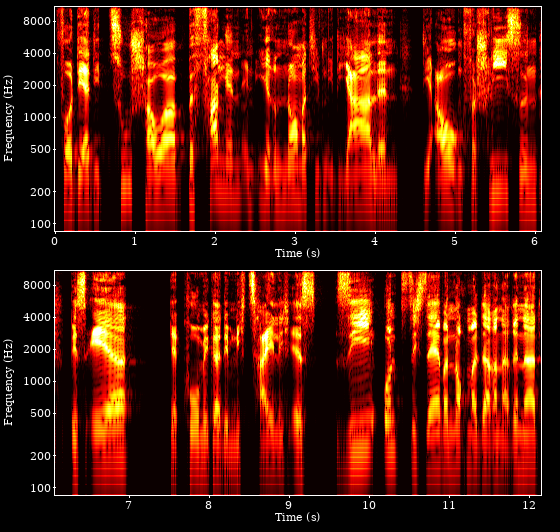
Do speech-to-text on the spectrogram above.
vor der die Zuschauer befangen in ihren normativen Idealen die Augen verschließen, bis er, der Komiker, dem nichts heilig ist, sie und sich selber nochmal daran erinnert,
